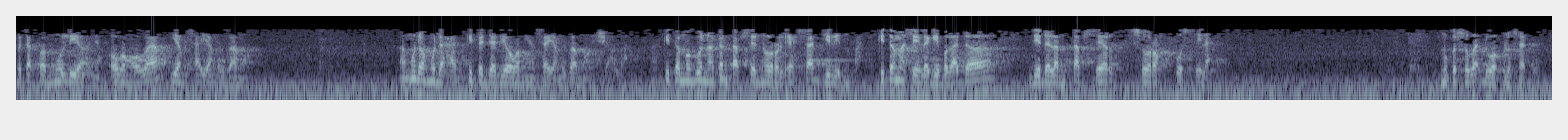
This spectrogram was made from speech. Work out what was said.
betapa mulianya orang-orang yang sayang agama mudah-mudahan kita jadi orang yang sayang agama insyaAllah kita menggunakan tafsir Nurul Ihsan jilid 4 kita masih lagi berada di dalam tafsir surah Fussilat. Muka surat 21.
